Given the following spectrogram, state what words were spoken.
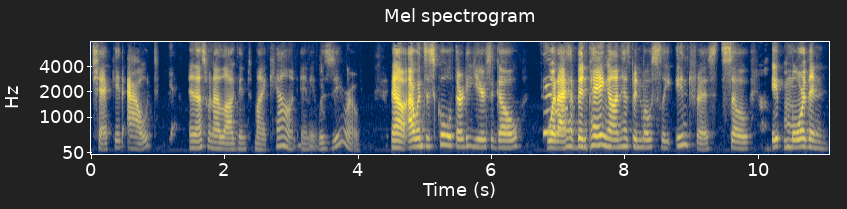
check it out. And that's when I logged into my account and it was zero. Now, I went to school 30 years ago. What I have been paying on has been mostly interest. So it more than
